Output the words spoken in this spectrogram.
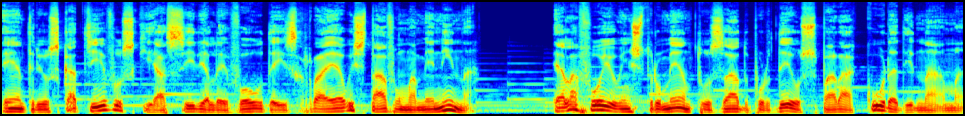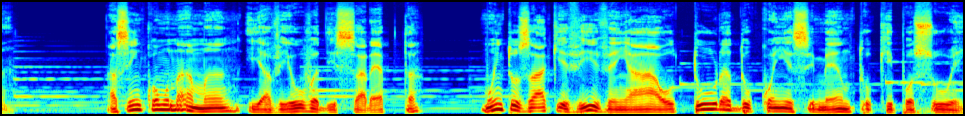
Entre os cativos que a Síria levou de Israel estava uma menina. Ela foi o instrumento usado por Deus para a cura de Naamã. Assim como Naamã e a viúva de Sarepta, Muitos há que vivem à altura do conhecimento que possuem.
